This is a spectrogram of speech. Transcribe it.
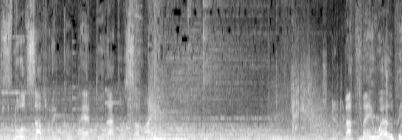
Small suffering compared to that of some. That may well be.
